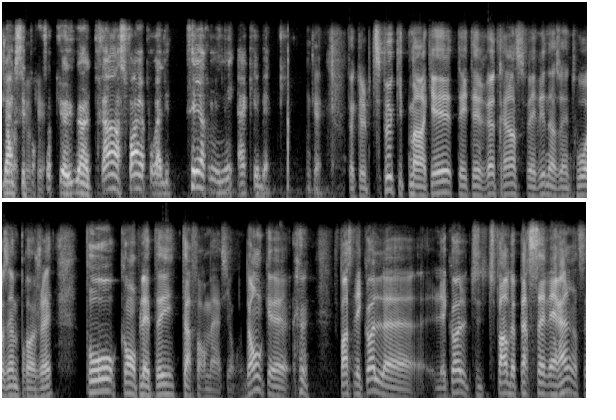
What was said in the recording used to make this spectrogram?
Donc, c'est pour ça qu'il y a eu un transfert pour aller terminer à Québec. OK. Fait que le petit peu qui te manquait, tu as été retransféré dans un troisième projet pour compléter ta formation. Donc, euh, je pense que l'école, euh, l'école tu, parles de persévérance.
